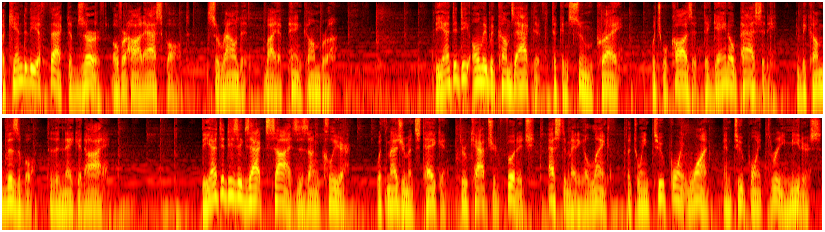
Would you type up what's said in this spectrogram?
akin to the effect observed over hot asphalt, surrounded by a pink umbra. The entity only becomes active to consume prey, which will cause it to gain opacity and become visible to the naked eye. The entity's exact size is unclear, with measurements taken through captured footage estimating a length between 2.1 and 2.3 meters.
